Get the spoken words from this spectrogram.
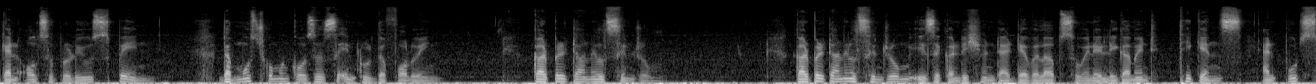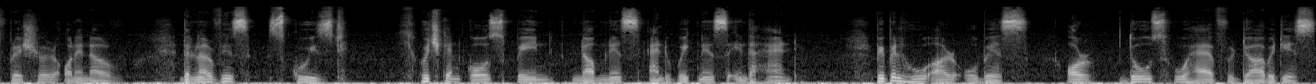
can also produce pain. The most common causes include the following carpal tunnel syndrome Carpal tunnel syndrome is a condition that develops when a ligament thickens and puts pressure on a nerve. The nerve is squeezed, which can cause pain, numbness, and weakness in the hand. People who are obese or those who have diabetes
